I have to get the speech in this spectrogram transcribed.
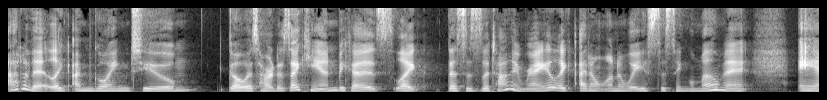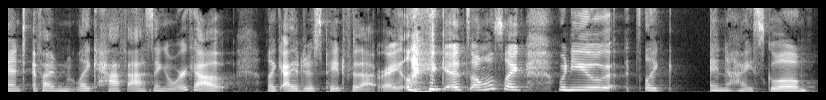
out of it. Like I'm going to go as hard as I can because like this is the time, right? Like, I don't want to waste a single moment. And if I'm like half assing a workout, like, I just paid for that, right? Like, it's almost like when you, like, in high school,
